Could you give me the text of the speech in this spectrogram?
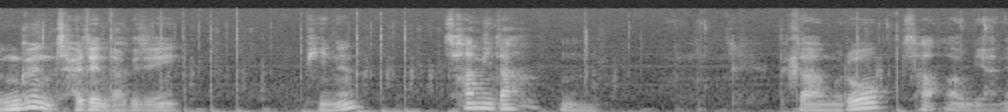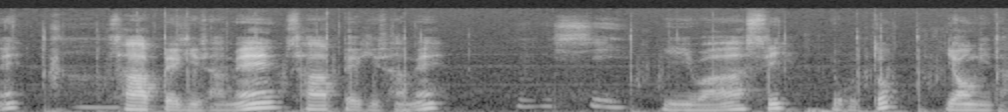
은근 잘 된다. 그지? B는 3이다. 음. 그 다음으로 4, 어, 미안해. 4 빼기 3에 4 빼기 3에 C 2와 C 요것도 0이다.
